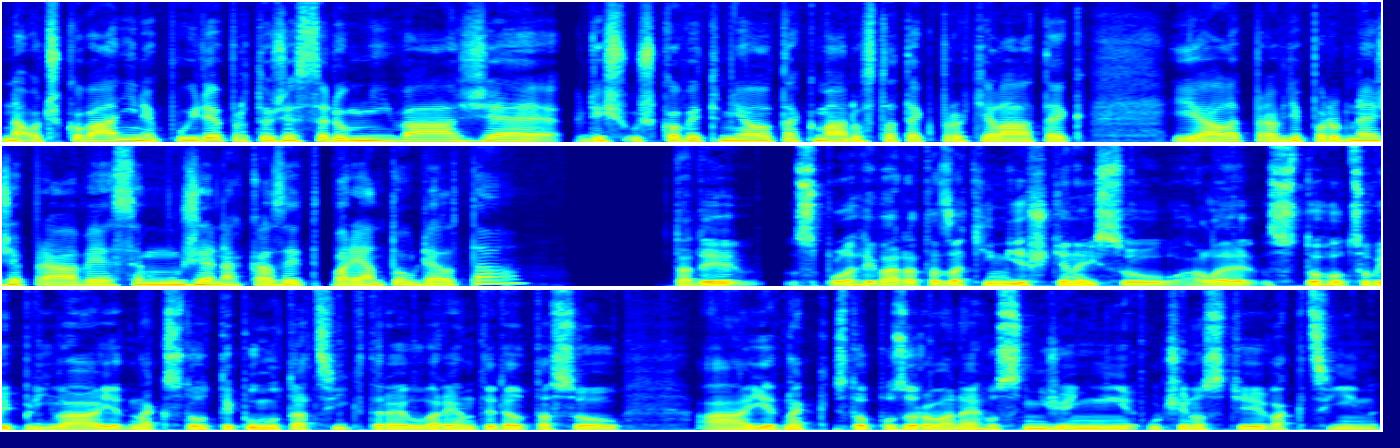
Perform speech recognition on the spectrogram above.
na očkování nepůjde, protože se domnívá, že když už covid měl, tak má dostatek protilátek. Je ale pravděpodobné, že právě se může nakazit variantou delta? Tady spolehlivá data zatím ještě nejsou, ale z toho, co vyplývá jednak z toho typu mutací, které u varianty Delta jsou, a jednak z toho pozorovaného snížení účinnosti vakcín,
